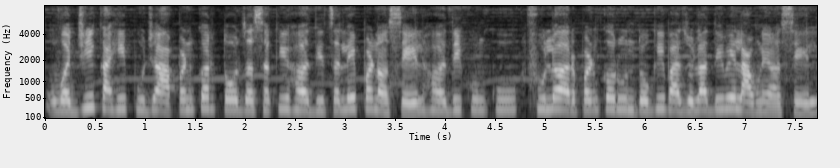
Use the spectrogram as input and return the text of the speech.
व जी काही पूजा आपण करतो जसं की हळदीचं लेपण असेल हळदी कुंकू फुलं अर्पण करून दोघी बाजूला दिवे लावणे असेल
